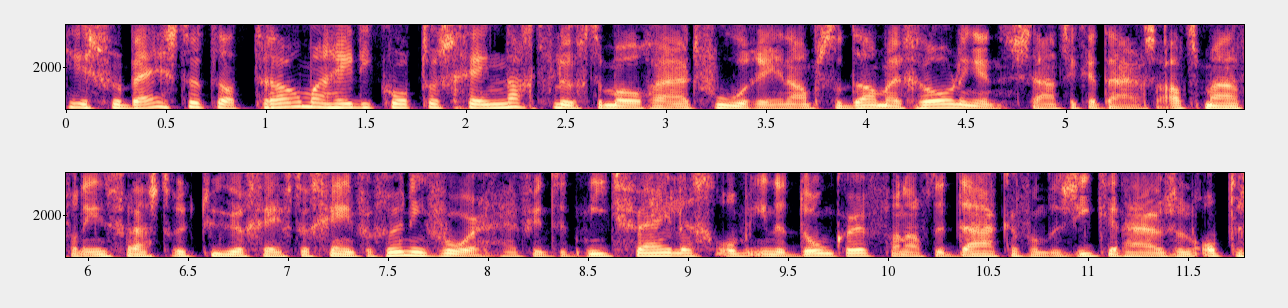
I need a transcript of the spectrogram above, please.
is verbijsterd dat traumahelikopters geen nachtvluchten mogen uitvoeren in Amsterdam en Groningen. Staatssecretaris Atsma van Infrastructuur geeft er geen vergunning voor. Hij vindt het niet veilig om in het donker vanaf de daken van de ziekenhuizen op te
